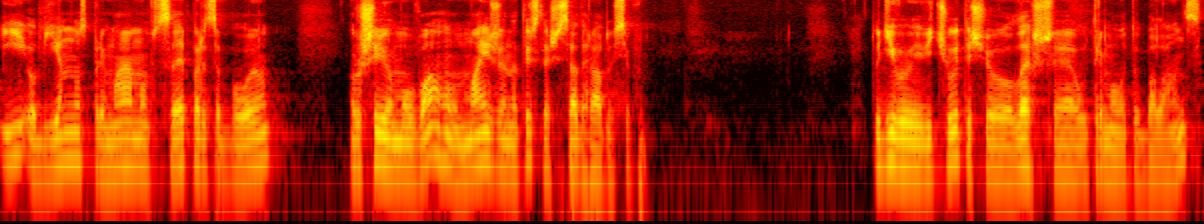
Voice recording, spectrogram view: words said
і об'ємно сприймаємо все перед собою, розширюємо увагу майже на 360 градусів. Тоді ви відчуєте, що легше утримувати баланс.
